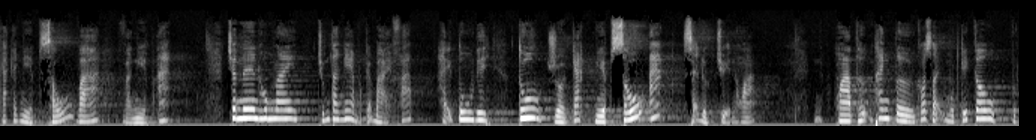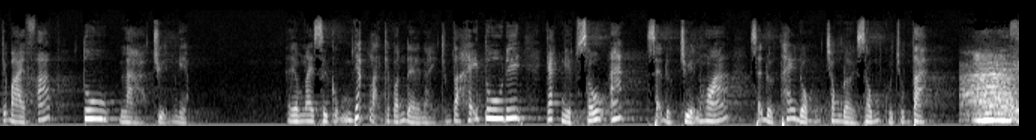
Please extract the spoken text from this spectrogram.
các cái nghiệp xấu và và nghiệp ác. Cho nên hôm nay chúng ta nghe một cái bài pháp. Hãy tu đi tu rồi các nghiệp xấu ác sẽ được chuyển hóa. Hòa thượng thanh từ có dạy một cái câu một cái bài pháp tu là chuyển nghiệp. Thì hôm nay sư cũng nhắc lại cái vấn đề này. Chúng ta hãy tu đi các nghiệp xấu ác sẽ được chuyển hóa sẽ được thay đổi trong đời sống của chúng ta. À,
